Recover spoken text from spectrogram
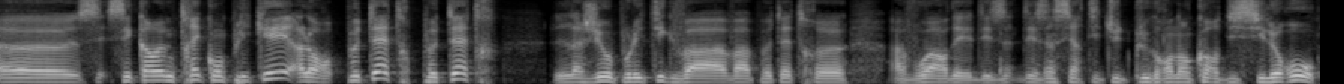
Euh, c'est quand même très compliqué. Alors peut-être, peut-être, la géopolitique va, va peut-être euh, avoir des, des, incertitudes plus grandes encore d'ici l'euro.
